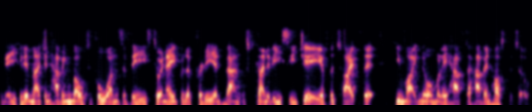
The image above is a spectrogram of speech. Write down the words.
you know, you could imagine having multiple ones of these to enable a pretty advanced kind of ECG of the type that you might normally have to have in hospital.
